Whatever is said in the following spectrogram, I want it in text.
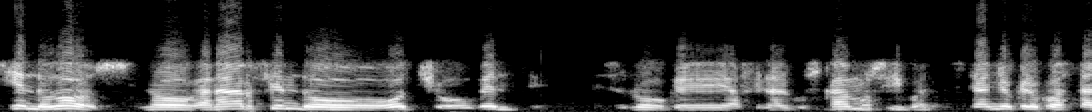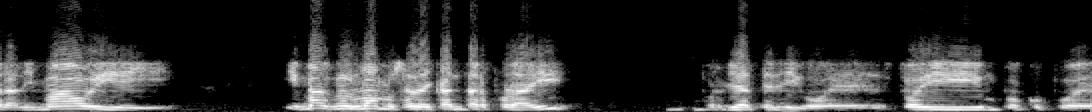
siendo dos, no ganar siendo ocho o veinte, eso es lo que al final buscamos y bueno, este año creo que va a estar animado y, y más nos vamos a decantar por ahí, porque ya te digo, eh, estoy un poco pues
